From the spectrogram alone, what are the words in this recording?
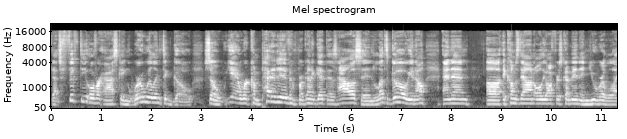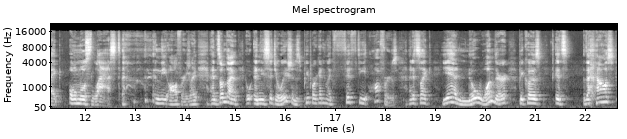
That's 50 over asking. We're willing to go. So, yeah, we're competitive and we're going to get this house and let's go, you know? And then uh, it comes down, all the offers come in, and you were like almost last in the offers, right? And sometimes in these situations, people are getting like 50 offers. And it's like, yeah, no wonder because it's the house,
